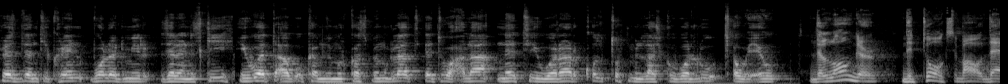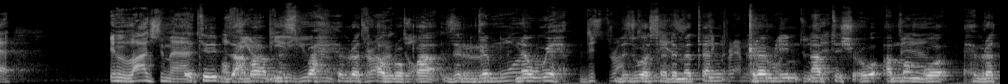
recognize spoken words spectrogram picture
ፕረዚደንት ዩክሬን ቮሎድሚር ዘለንስኪ ህይወት ኣብኡ ከም ዝምርኮስ ብምግላጽ እቲ ዋዕላ ነቲ ወራር ቅልጡፍ ምላሽ ክህበሉ ጸዊዑ። እቲ ብዛዕባ ምስፋሕ ሕብረት ኣውሮጳ ዝርርብ ነዊሕ ብዝወሰደ መጠን፣ ክረምሊን ናብቲ ሽዑ ኣብ መንጎ ሕብረት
